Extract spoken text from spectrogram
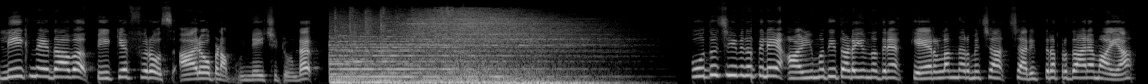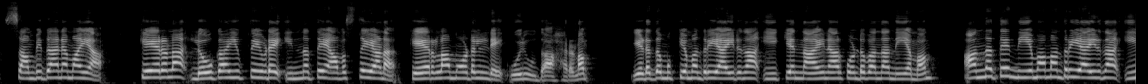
ലീഗ് നേതാവ് പി കെ ഫിറോസ് ആരോപണം ഉന്നയിച്ചിട്ടുണ്ട്. പൊതുജീവിതത്തിലെ അഴിമതി തടയുന്നതിന് കേരളം നിർമ്മിച്ച ചരിത്രപ്രധാനമായ സംവിധാനമായ കേരള ലോകായുക്തയുടെ ഇന്നത്തെ അവസ്ഥയാണ് കേരള മോഡലിന്റെ ഒരു ഉദാഹരണം. ഇടത് മുഖ്യമന്ത്രിയായിരുന്ന ഇ കെ നായനാർ കൊണ്ടുവന്ന നിയമം അന്നത്തെ നിയമമന്ത്രിയായിരുന്ന ഇ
